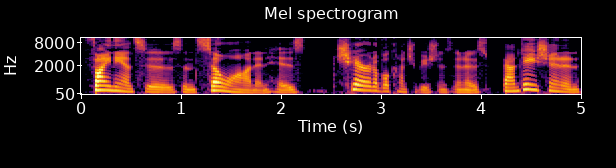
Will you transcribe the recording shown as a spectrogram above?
finances and so on, and his charitable contributions and his foundation and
